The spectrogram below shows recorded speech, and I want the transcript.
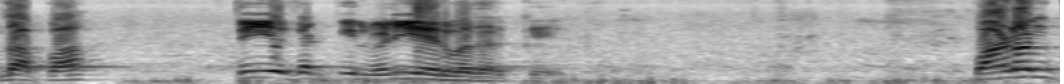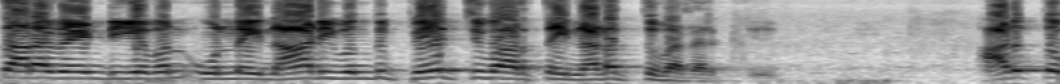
இந்தாப்பா தீய சக்தியில் வெளியேறுவதற்கு பணம் தர வேண்டியவன் உன்னை நாடி வந்து பேச்சுவார்த்தை நடத்துவதற்கு. அடுத்த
